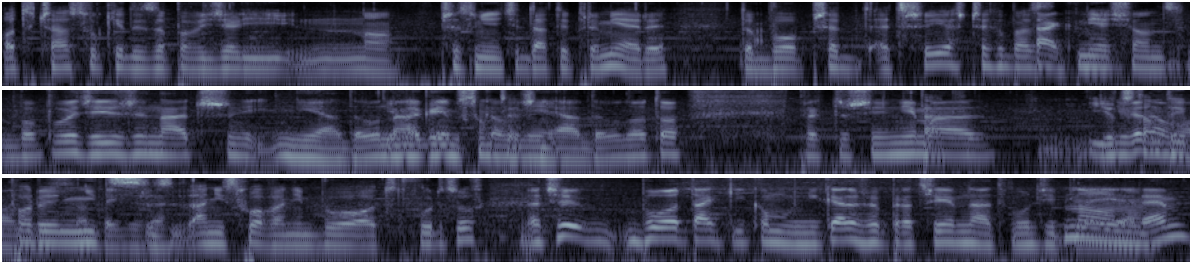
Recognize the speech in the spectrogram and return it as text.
od czasu, kiedy zapowiedzieli no, przesunięcie daty premiery, to A. było przed E3 jeszcze chyba Tak. z miesiąc. Bo powiedzieli, że na 3 nie jadą, I na, na Gamescom nie nie. jadą, no to praktycznie nie Tak. ma... I od tamtej pory nic ani słowa nie było od twórców. Znaczy, było taki komunikat, że pracujemy nad multiplayerem,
